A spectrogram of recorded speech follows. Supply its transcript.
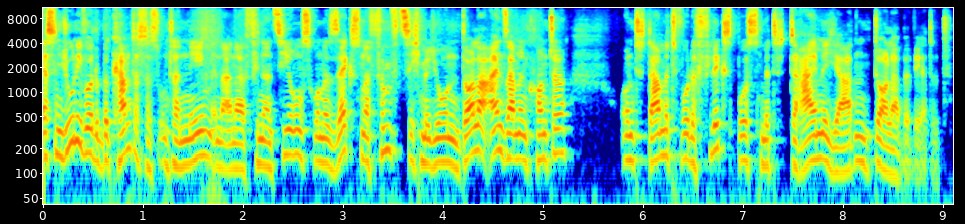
Erst im Juni wurde bekannt, dass das Unternehmen in einer Finanzierungsrunde 650 Millionen Dollar einsammeln konnte und damit wurde Flixbus mit 3 Milliarden Dollar bewertet.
